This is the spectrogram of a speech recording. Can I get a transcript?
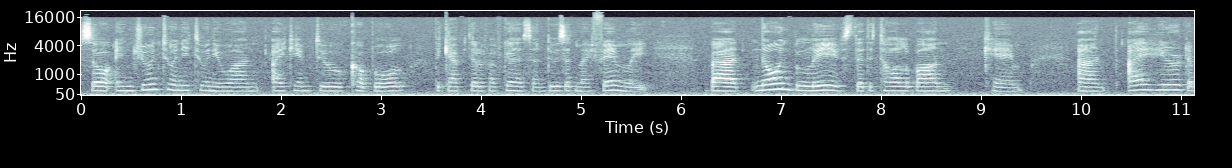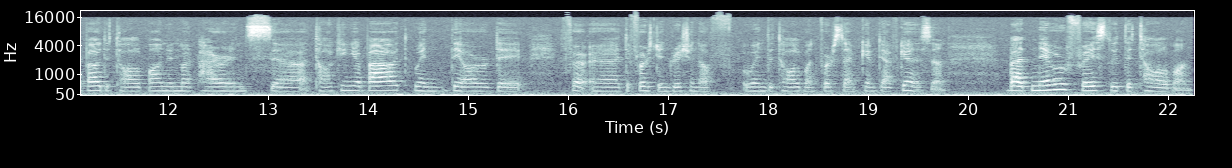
So in June 2021, I came to Kabul, the capital of Afghanistan, to visit my family but no one believes that the Taliban came. And I heard about the Taliban when my parents uh, talking about when they are the uh, the first generation of when the Taliban first time came to Afghanistan, but never faced with the Taliban.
